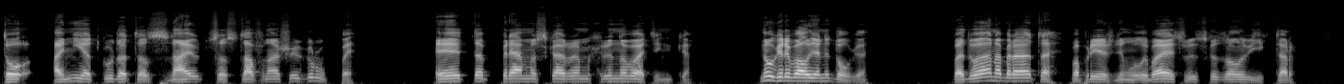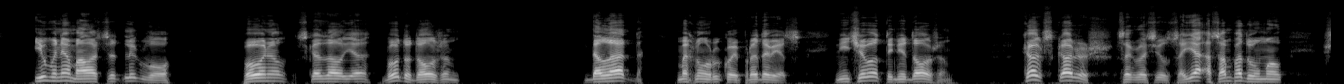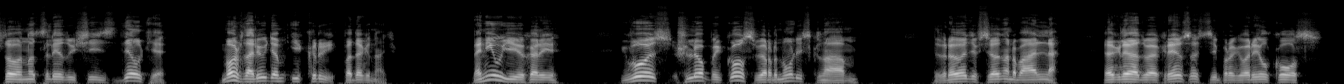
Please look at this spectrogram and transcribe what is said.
то они откуда-то знают состав нашей группы. Это, прямо скажем, хреноватенько. Ну, горевал я недолго. По два на брата, по-прежнему улыбаясь, высказал Виктор. И у меня малость отлегло. Понял, сказал я, буду должен. Да ладно, махнул рукой продавец. Ничего ты не должен. — Как скажешь, — согласился я, а сам подумал, что на следующей сделке можно людям икры подогнать. Они уехали. Гвоздь, шлеп и кос вернулись к нам. Вроде все нормально, — оглядывая окрестности, проговорил кос.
